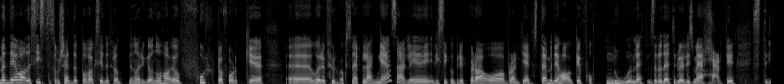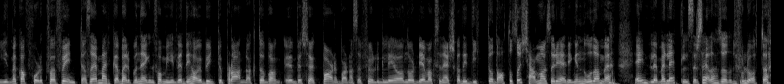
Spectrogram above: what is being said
Men det var det siste som skjedde på vaksinefronten i Norge, og nå har jo fullt og folk eh, vært fullvaksinert lenge, særlig risikogrupper da, og blant de eldste, men de har jo ikke fått noen lettelser, og det tror jeg liksom er helt i strid med hva folk forventa seg. Jeg merka bare på min egen familie, de har jo begynt å planlagt å besøke barnebarna, selvfølgelig. Og når de er vaksinert, skal de ditt og datt. Og så kommer altså regjeringen nå da med endelig med lettelser, så er det sånn at du får lov til å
